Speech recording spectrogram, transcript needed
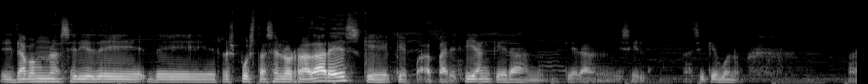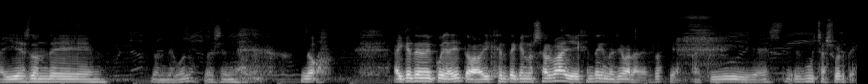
daban una serie de, respuestas en los radares que, que, parecían que eran, que eran misiles. Así que bueno, ahí es donde, donde bueno, pues no, hay que tener cuidadito. Hay gente que nos salva y hay gente que nos lleva a la desgracia. Aquí es, mucha suerte.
